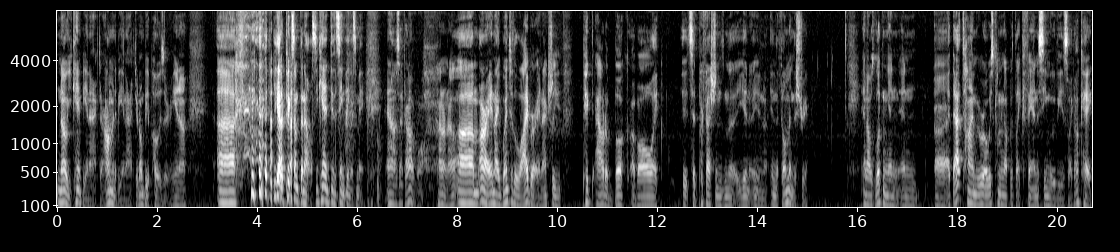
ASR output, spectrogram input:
no, you can't be an actor. I'm going to be an actor. Don't be a poser, you know. Uh, you got to pick something else. You can't do the same thing as me. And I was like, oh, well, I don't know. Um, all right. And I went to the library and actually picked out a book of all like it said professions in the you know, you know in the film industry. And I was looking and and uh, at that time we were always coming up with like fantasy movies like okay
